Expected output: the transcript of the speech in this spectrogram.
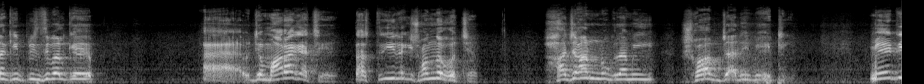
নাকি প্রিন্সিপালকে যে মারা গেছে, তার স্ত্রী নাকি সন্দেহ করছে। হাজার নোংরামি, সব জানে মেয়েটি। মেয়েটি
